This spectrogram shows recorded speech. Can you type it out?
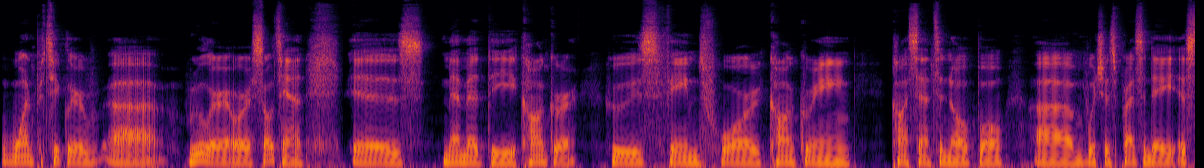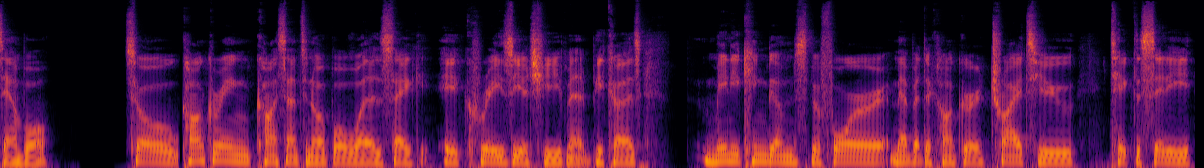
one particular uh, ruler or sultan, is Mehmed the Conqueror, who's famed for conquering Constantinople, um, which is present day Istanbul. So, conquering Constantinople was like a crazy achievement because many kingdoms before Mehmed the Conqueror tried to take the city,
